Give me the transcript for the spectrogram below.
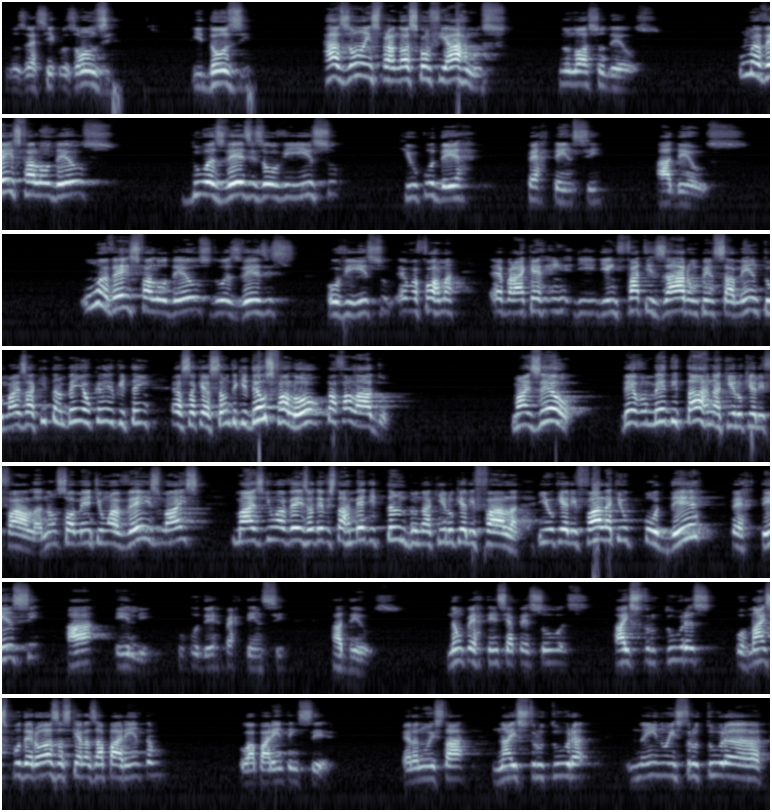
nos versículos 11 e 12, razões para nós confiarmos no nosso Deus. Uma vez falou Deus, duas vezes ouvi isso, que o poder pertence a Deus. Uma vez falou Deus, duas vezes ouvir isso. É uma forma hebraica de, de enfatizar um pensamento, mas aqui também eu creio que tem essa questão de que Deus falou, está falado. Mas eu devo meditar naquilo que ele fala, não somente uma vez, mas mais de uma vez eu devo estar meditando naquilo que ele fala. E o que ele fala é que o poder pertence a ele. Poder pertence a Deus. Não pertence a pessoas, a estruturas, por mais poderosas que elas aparentam ou aparentem ser. Ela não está na estrutura, nem numa estrutura,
